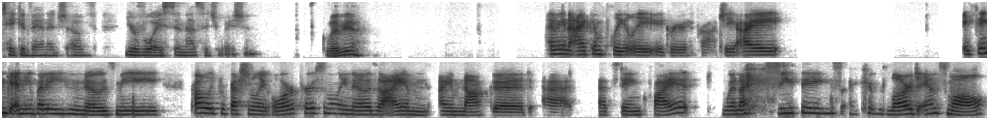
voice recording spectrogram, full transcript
take advantage of your voice in that situation. Olivia. I mean, I completely agree with Prachee. I I think anybody who knows me, probably professionally or personally, knows that I am I am not good at at staying quiet when I see things, large and small,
